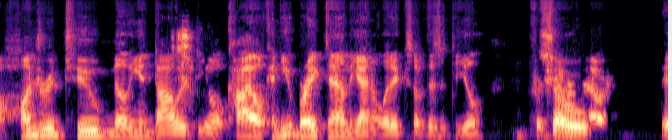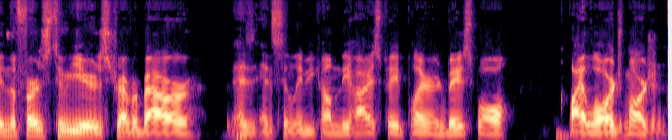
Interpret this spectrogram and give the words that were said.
$102 million deal. Kyle, can you break down the analytics of this deal for Trevor Bauer? in the first two years, Trevor Bauer has instantly become the highest paid player in baseball by a large margin.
